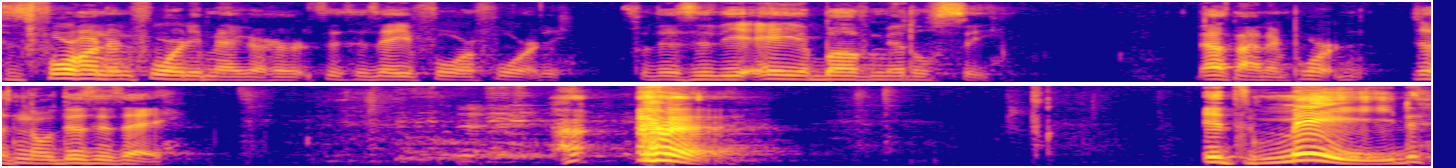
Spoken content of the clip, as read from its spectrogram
This is 440 megahertz. This is A440. So this is the A above middle C. That's not important. Just know this is A. it's made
